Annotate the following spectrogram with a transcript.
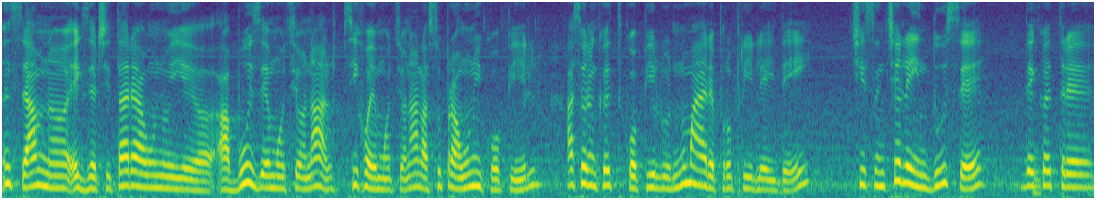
înseamnă exercitarea unui uh, abuz emoțional, psihoemoțional asupra unui copil, astfel încât copilul nu mai are propriile idei, ci sunt cele induse de către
